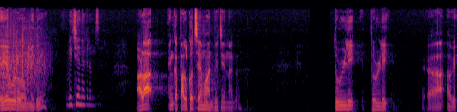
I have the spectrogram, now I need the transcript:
ఏ ఊరు మీది? విజయనగరం సార్. అలా ఇంకా పలకొచ్చేమో అనిపించింది నాకు. తుళ్ళి తుళ్ళి అవి.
